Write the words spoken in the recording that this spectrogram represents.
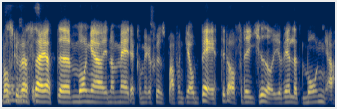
Man skulle vilja säga att eh, många inom media och kommunikationsbranschen går bet idag för det gör ju väldigt många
